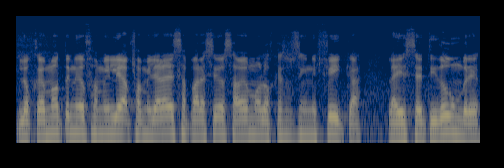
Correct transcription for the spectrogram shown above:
Los que hemos tenido familia, familiares desaparecidos sabemos lo que eso significa, la incertidumbre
